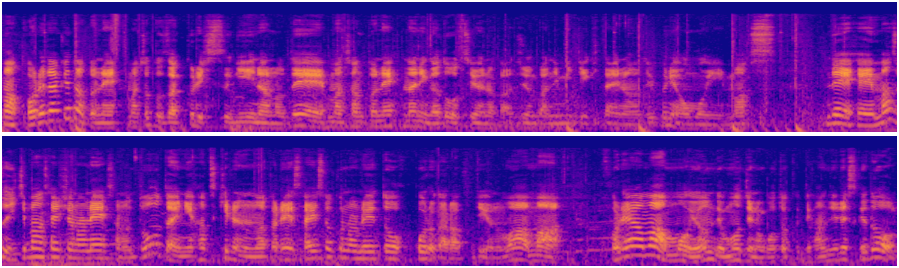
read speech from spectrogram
まあ、これだけだとね、まあ、ちょっとざっくりしすぎなので、まあ、ちゃんとね、何がどう強いのか順番に見ていきたいなというふうに思います。で、えー、まず一番最初のね、その胴体2発キルの中で最速のレートを誇るからっていうのは、まあ、これはまあもう読んで文字のごとくって感じですけど、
